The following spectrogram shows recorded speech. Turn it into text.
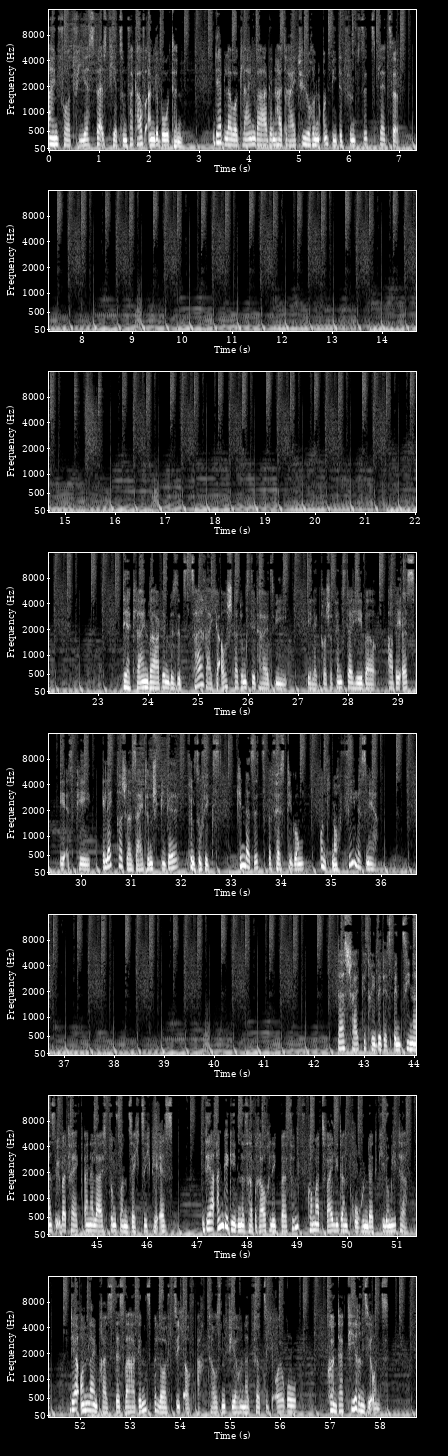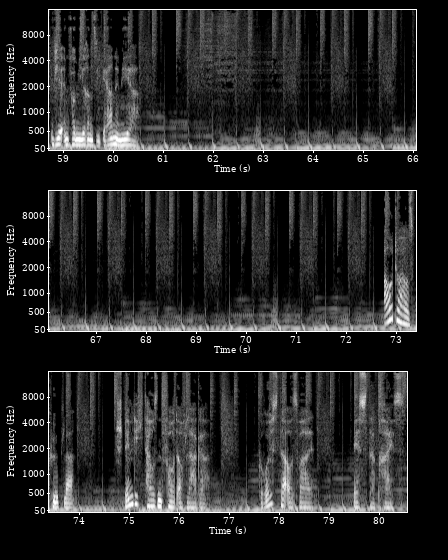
Ein Ford Fiesta ist hier zum Verkauf angeboten. Der blaue Kleinwagen hat drei Türen und bietet fünf Sitzplätze. Der Kleinwagen besitzt zahlreiche Ausstattungsdetails wie elektrische Fensterheber, ABS, ESP, elektrischer Seitenspiegel, Isofix, Kindersitzbefestigung und noch vieles mehr. Das Schaltgetriebe des Benziners überträgt eine Leistung von 60 PS. Der angegebene Verbrauch liegt bei 5,2 Litern pro 100 Kilometer. Der Onlinepreis des Wagens beläuft sich auf 8.440 Euro. Kontaktieren Sie uns. Wir informieren Sie gerne näher. Autohaus Köbler. Ständig 1000 Ford auf Lager. Größte Auswahl. Bester Preis.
